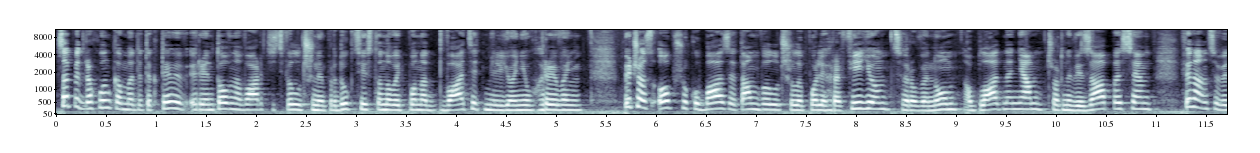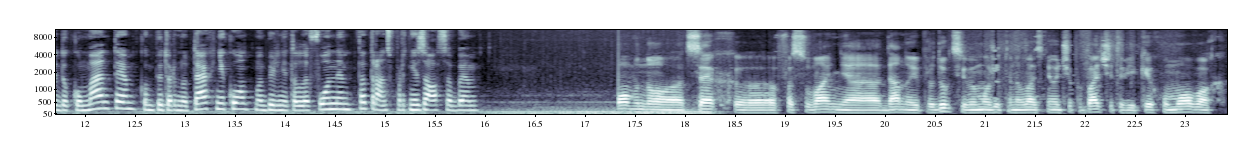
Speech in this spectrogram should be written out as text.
За підрахунками детективів, орієнтовна вартість вилученої продукції становить понад 20 мільйонів гривень. Під час обшуку бази там вилучили поліграфію, сировину, обладнання, чорнові записи, фінансові документи, комп'ютерну техніку, мобільні телефони та транспортні засоби. Умовно, цех е, фасування даної продукції ви можете на власні очі побачити, в яких умовах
